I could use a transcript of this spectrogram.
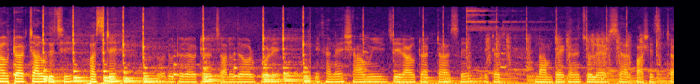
রাউটার চালু দিচ্ছি ফার্স্টে দুটো রাউটার চালু দেওয়ার পরে এখানে শাওমি যে রাউটারটা আছে, এটার নামটা এখানে চলে আসছে আর পাশে যেটা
